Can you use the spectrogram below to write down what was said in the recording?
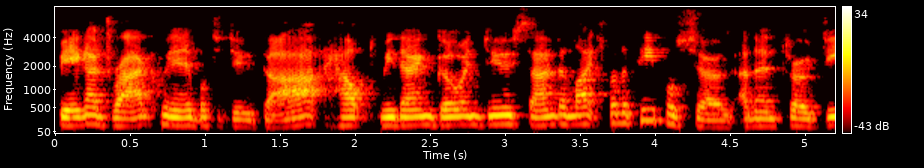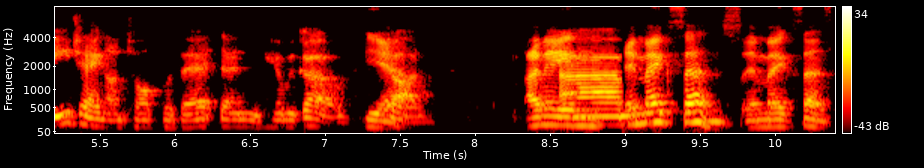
being a drag queen able to do that helped me then go and do sound and lights for the people shows and then throw DJing on top of it. Then here we go. Yeah. Done. I mean, Um, it makes sense. It makes sense,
